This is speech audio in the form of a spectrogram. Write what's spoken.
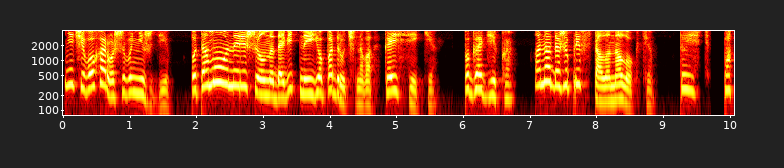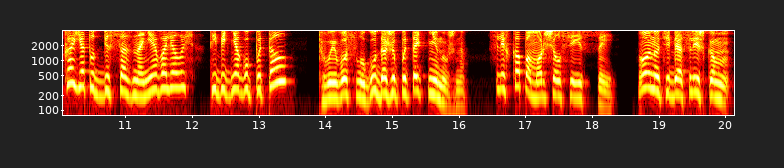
ничего хорошего не жди. Потому он и решил надавить на ее подручного, Кайсеки. «Погоди-ка». Она даже привстала на локте. «То есть, пока я тут без сознания валялась, ты беднягу пытал?» «Твоего слугу даже пытать не нужно», – слегка поморщился Иссей. «Он у тебя слишком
